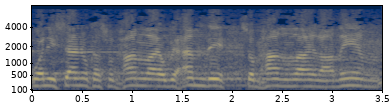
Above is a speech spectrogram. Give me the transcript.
ولسانك سبحان الله وبحمده سبحان الله العظيم.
